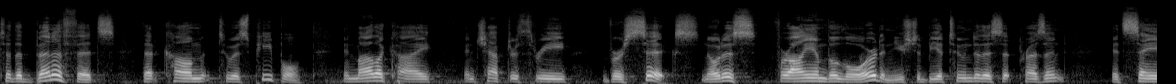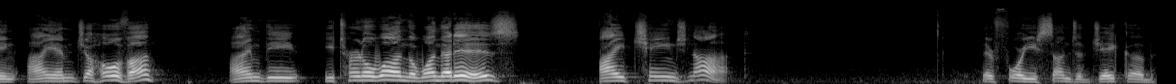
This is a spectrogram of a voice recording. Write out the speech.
to the benefits that come to his people. In Malachi in chapter 3, verse 6, notice, For I am the Lord, and you should be attuned to this at present. It's saying, I am Jehovah, I'm the eternal one, the one that is, I change not. Therefore, ye sons of Jacob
